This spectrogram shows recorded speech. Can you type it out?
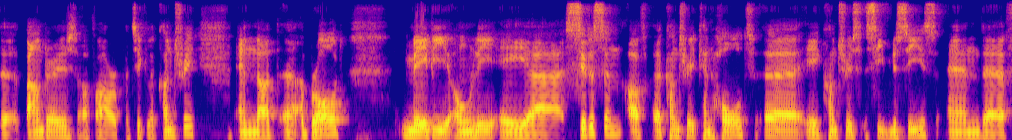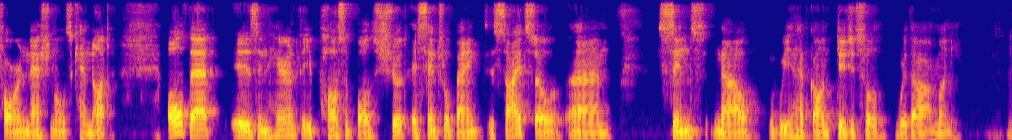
the boundaries of our particular country, and not uh, abroad. Maybe only a uh, citizen of a country can hold a country's CBDCs, and foreign nationals cannot. All that is inherently possible should a central bank decide so. Um, since now we have gone digital with our money. Hmm.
